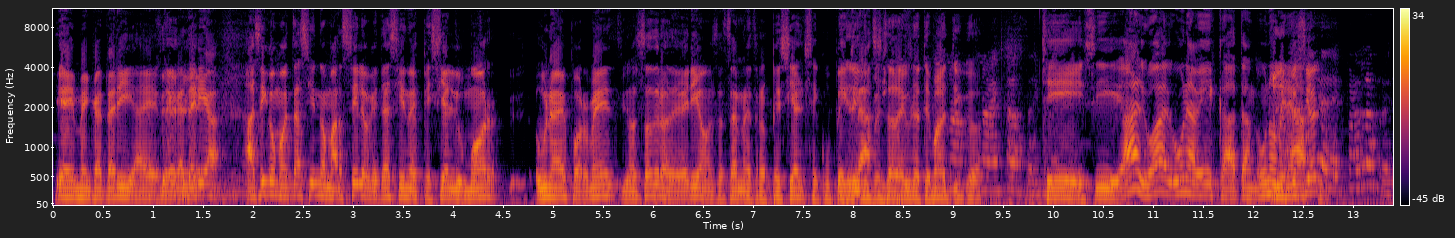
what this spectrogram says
Eh, me encantaría, eh, me encantaría. Así como está haciendo Marcelo, que está haciendo especial de humor una vez por mes, nosotros deberíamos hacer nuestro especial CQP Tiene que clásico. empezar ahí una Una, temática. una vez cada seis Sí, sí, algo, algo, una vez cada tanto. Un ¿Y homenaje. especial? para las redes.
